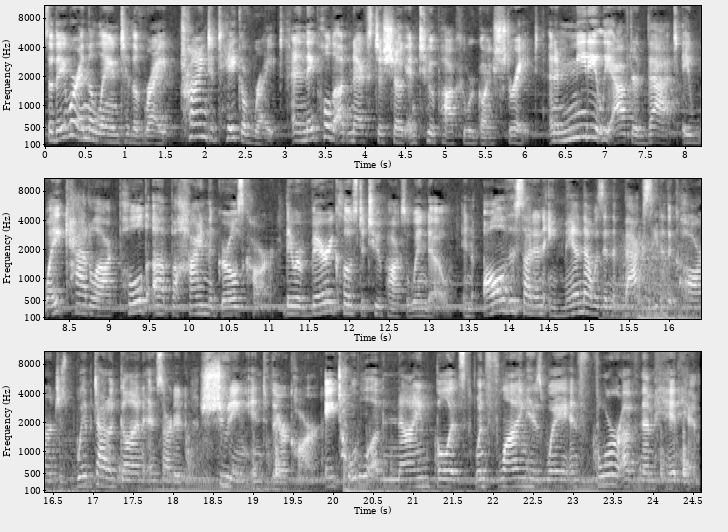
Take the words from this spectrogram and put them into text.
So they were in the lane to the right, trying to take a right, and they pulled up next to Suge and Tupac who were going straight. And immediately after that, a white Cadillac pulled up behind the girls' car. They were very close to Tupac's window, and all of a sudden, a man that was in the back seat of the car just whipped out a gun and started shooting into their car. A total of nine bullets went flying his way, and four of them hit him.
